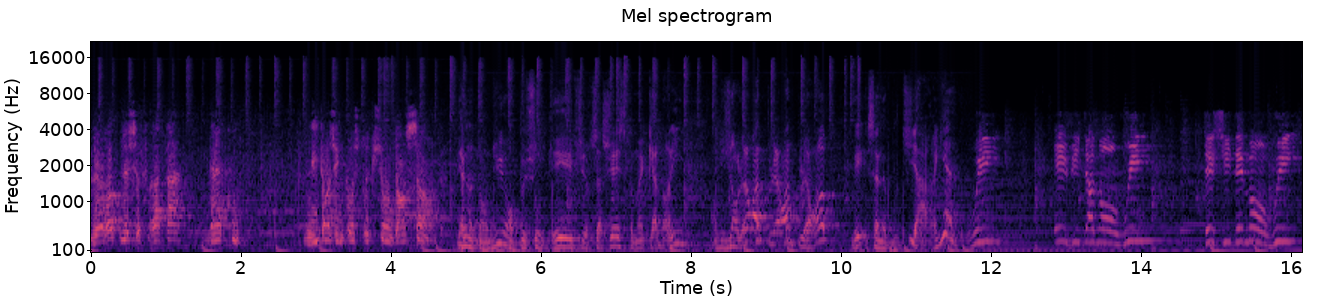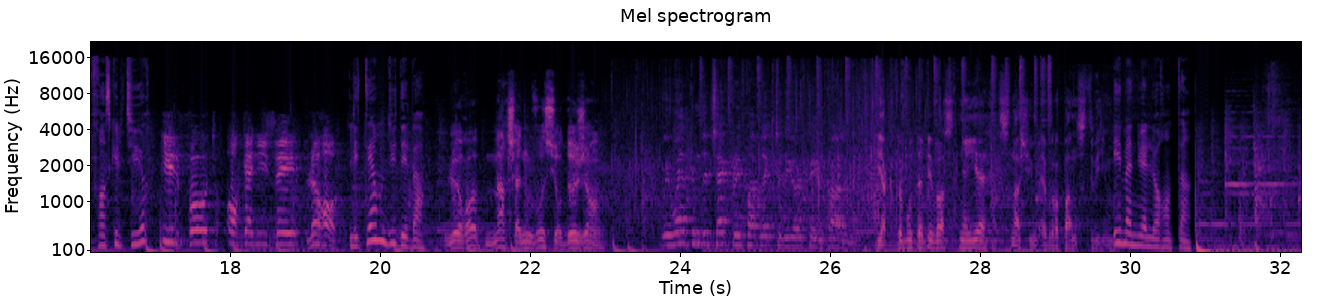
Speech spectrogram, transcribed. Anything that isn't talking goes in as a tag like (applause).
L'Europe ne se fera pas d'un coup, ni dans une construction d'ensemble. Bien entendu, on peut sauter sur sa chaise comme un cabri en disant l'Europe, l'Europe, l'Europe, mais ça n'aboutit à rien. Oui, évidemment oui, décidément oui. France Culture, Il faut organiser l'Europe. les termes du débat. L'Europe marche à nouveau sur deux jambes. We welcome the Czech Republic to the European Parliament. Jak tomu tedy vlastně je s naším evropanstvím? Emmanuel Laurentin.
